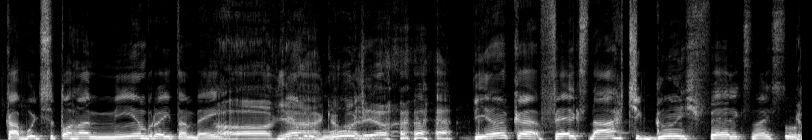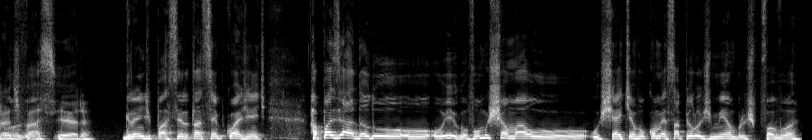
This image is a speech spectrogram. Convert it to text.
acabou de se tornar membro aí também. Ó, Bianca, membro Gold. valeu. Bianca Félix, da Arte Gans Félix, não é isso? Grande parceira. Grande parceiro, tá sempre com a gente. Rapaziada, do, o, o Igor, vamos chamar o, o chat. Eu vou começar pelos membros, por favor.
